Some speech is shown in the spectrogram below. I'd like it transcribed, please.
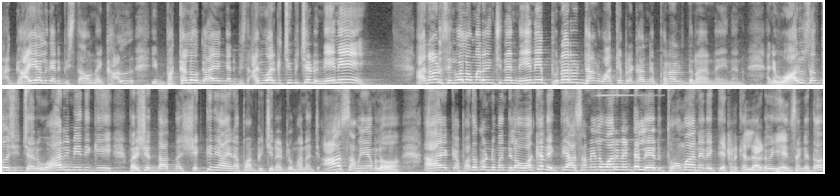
ఆ గాయాలు కనిపిస్తూ ఉన్నాయి కాళ్ళు ఈ పక్కలో గాయం కనిపిస్తా అవి వారికి చూపించాడు నేనే. ఆనాడు సిల్వలో మరణించిన నేనే పునరుద్ధాన వాక్య ప్రకారం పునరుద్ధరణ అయినాను. అని వారు సంతోషించారు. వారి మీదికి పరిశుద్ధాత్మ శక్తిని ఆయన పంపించినట్లు మనం ఆ సమయంలో ఆ యొక్క పదకొండు మందిలో ఒక వ్యక్తి ఆ సమయంలో వారు వెంట లేరు. తోమా అనే వ్యక్తి ఎక్కడికి వెళ్ళాడు? ఏం సంగతో?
